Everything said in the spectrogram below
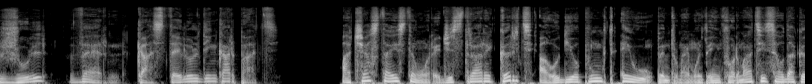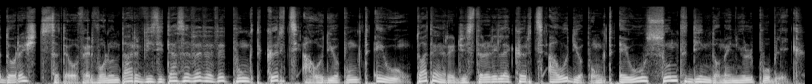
Jules Verne, Castelul din Carpați Aceasta este o înregistrare Cărțiaudio.eu. Pentru mai multe informații sau dacă dorești să te oferi voluntar, vizitează www.cărțiaudio.eu. Toate înregistrările Cărțiaudio.eu sunt din domeniul public.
